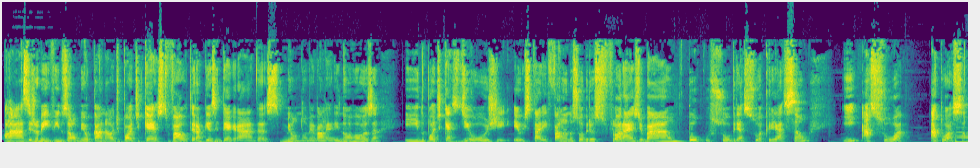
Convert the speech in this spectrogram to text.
Olá, sejam bem-vindos ao meu canal de podcast Val Terapias Integradas. Meu nome é Valéria Inorrosa e no podcast de hoje eu estarei falando sobre os florais de bar, um pouco sobre a sua criação e a sua atuação.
